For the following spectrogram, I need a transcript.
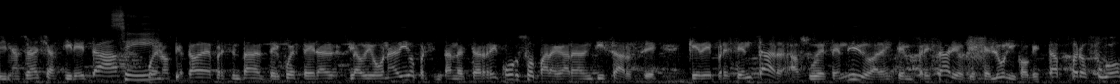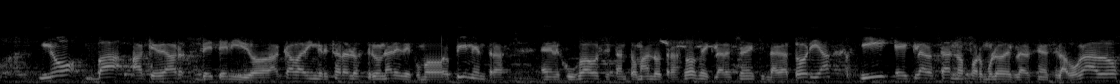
eh, binacional Yacyretá, bueno, que acaba de presentar ante el juez federal Claudio Bonadio, presentando este recurso para garantizarse que de presentar a su defendido, a este empresario, que es el único que está prófugo, no va a quedar detenido. Acaba de ingresar a los tribunales de Comodoro Pi, mientras en el juzgado se están tomando otras dos declaraciones indagatorias y, eh, claro está, no formuló declaraciones el abogado,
